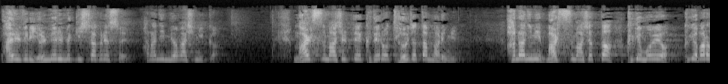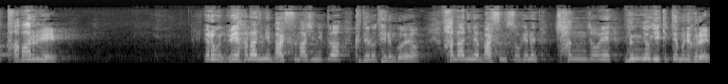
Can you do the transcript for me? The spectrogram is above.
과일들이 열매를 맺기 시작을 했어요. 하나님 명하시니까. 말씀하실 때 그대로 되어졌단 말입니다. 하나님이 말씀하셨다. 그게 뭐예요? 그게 바로 다바르예요. 여러분, 왜 하나님이 말씀하시니까 그대로 되는 거예요? 하나님의 말씀 속에는 창조의 능력이 있기 때문에 그래요.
